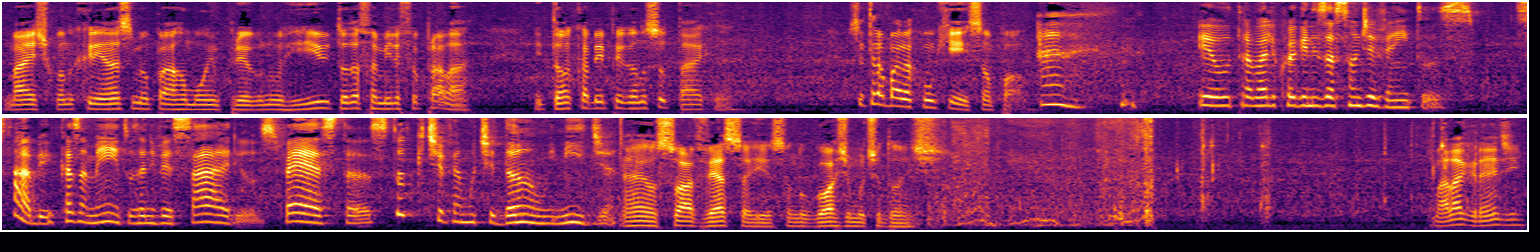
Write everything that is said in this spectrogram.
mas quando criança meu pai arrumou um emprego no Rio e toda a família foi pra lá. Então eu acabei pegando o sotaque, né? Você trabalha com o que em São Paulo? Ah, eu trabalho com organização de eventos. Sabe, casamentos, aniversários, festas, tudo que tiver multidão e mídia. Ah, eu sou avesso a isso, eu não gosto de multidões. Mala grande, hein?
